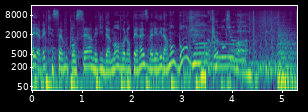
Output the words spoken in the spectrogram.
Et avec Ça vous concerne, évidemment, Roland Pérez, Valérie Darmon, bonjour. Bonjour.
